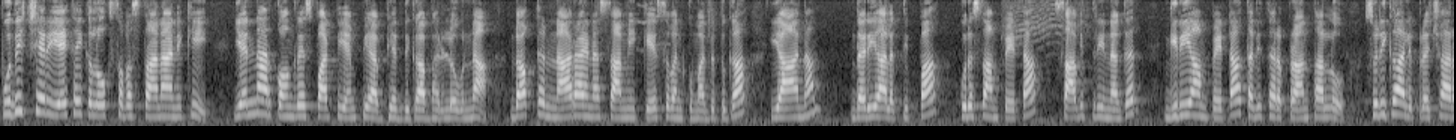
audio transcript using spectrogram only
పుదుచ్చేరి ఏకైక లోక్సభ స్థానానికి ఎన్ఆర్ కాంగ్రెస్ పార్టీ ఎంపీ అభ్యర్థిగా బరిలో ఉన్న డాక్టర్ నారాయణస్వామి కేశవన్కు మద్దతుగా యానం దరియాల తిప్ప కురసాంపేట సావిత్రినగర్ గిరియాంపేట తదితర ప్రాంతాల్లో సుడిగాలి ప్రచార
